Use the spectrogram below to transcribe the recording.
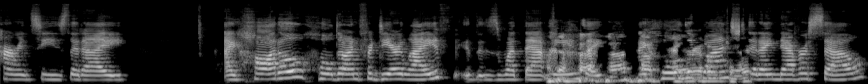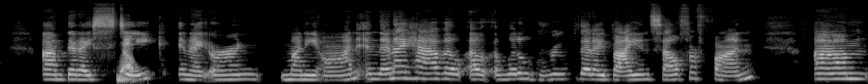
currencies that I I hodl, hold on for dear life. This is what that means. I, I hold a bunch that I never sell, um, that I stake and I earn money on, and then I have a, a, a little group that I buy and sell for fun. Um,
